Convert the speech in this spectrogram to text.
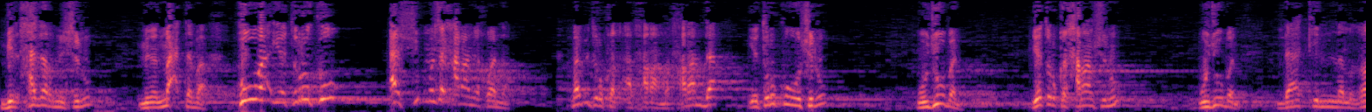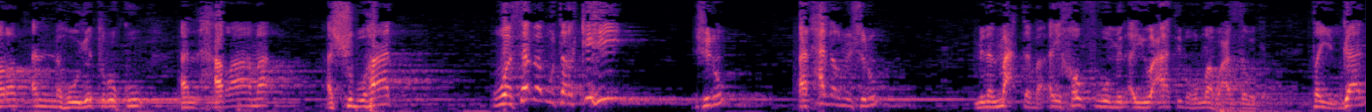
بالحذر من شنو؟ من المعتبة. هو يترك الشب مش الحرام يا اخوانا ما بيترك الحرام. الحرام ده يتركه شنو؟ وجوبا. يترك الحرام شنو؟ وجوبا. لكن الغرض أنه يترك الحرام الشبهات وسبب تركه شنو؟ الحذر من شنو؟ من المعتبة. أي خوفه من أن يعاتبه الله عز وجل. طيب قال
